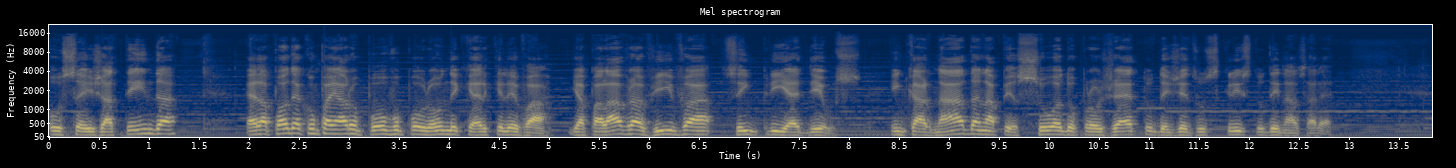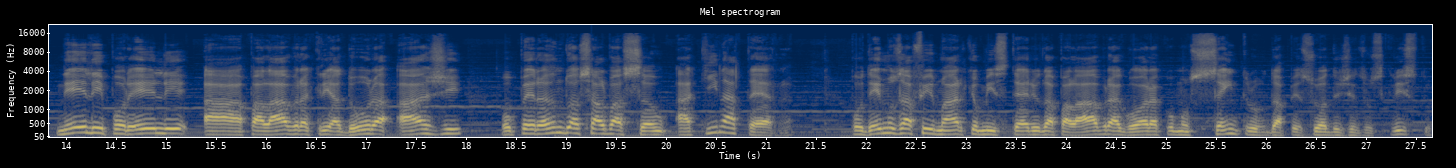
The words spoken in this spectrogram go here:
ou seja, a tenda ela pode acompanhar o povo por onde quer que levar. E a palavra viva sempre é Deus encarnada na pessoa do projeto de Jesus Cristo de Nazaré. Nele e por ele, a palavra criadora age operando a salvação aqui na terra. Podemos afirmar que o mistério da palavra, agora como centro da pessoa de Jesus Cristo,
